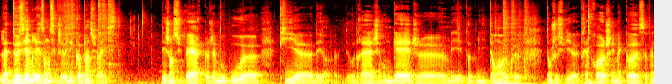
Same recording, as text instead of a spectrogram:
La deuxième raison, c'est que j'avais des copains sur la liste. Des gens super, que j'aime beaucoup, euh, qui, euh, d'ailleurs, de Audrey Jérôme Gage, euh, mais d'autres militants euh, dont je suis très proche, Emma Cosse, enfin,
